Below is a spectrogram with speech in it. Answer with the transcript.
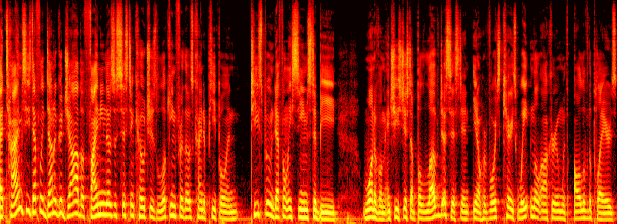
At times, he's definitely done a good job of finding those assistant coaches, looking for those kind of people. And Teaspoon definitely seems to be one of them. And she's just a beloved assistant. You know, her voice carries weight in the locker room with all of the players.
